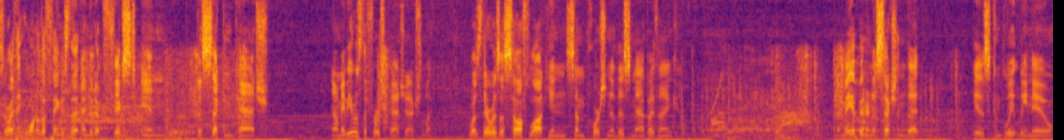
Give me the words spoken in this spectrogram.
So I think one of the things that ended up fixed in the second patch... No, maybe it was the first patch, actually. Was there was a soft lock in some portion of this map, I think. And it may have been in a section that is completely new.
